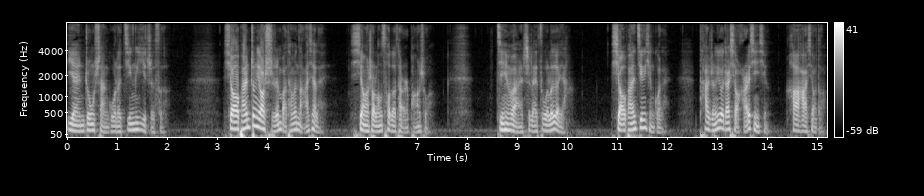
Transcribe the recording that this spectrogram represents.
眼中闪过了惊异之色。小盘正要使人把他们拿下来，项少龙凑到他耳旁说：“今晚是来作乐呀！”小盘惊醒过来，他仍有点小孩心性，哈哈笑道：“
